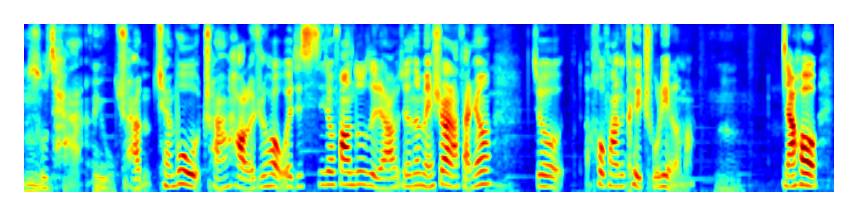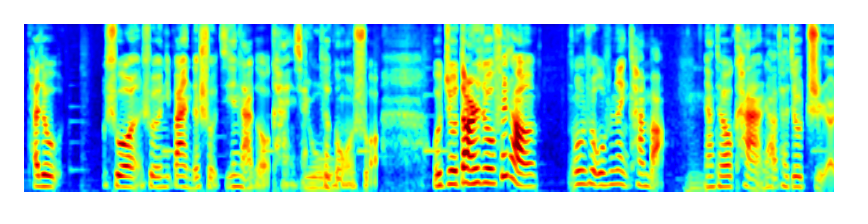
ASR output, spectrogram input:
嗯。素材，哎呦，全全部传好了之后，我就心就放肚子里了，我觉得没事儿了，反正就后方就可以处理了嘛。嗯。然后他就说说你把你的手机拿给我看一下，他跟我说，我就当时就非常。我说我说那你看吧，嗯。然后他就看，然后他就指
